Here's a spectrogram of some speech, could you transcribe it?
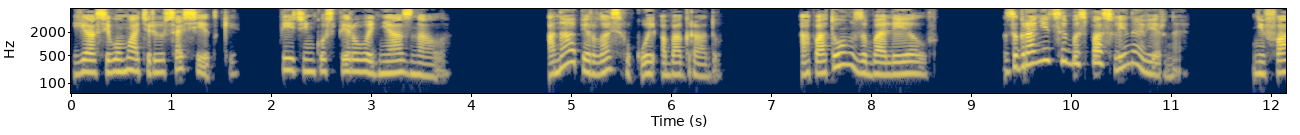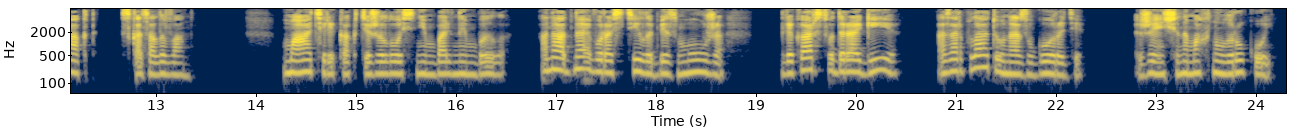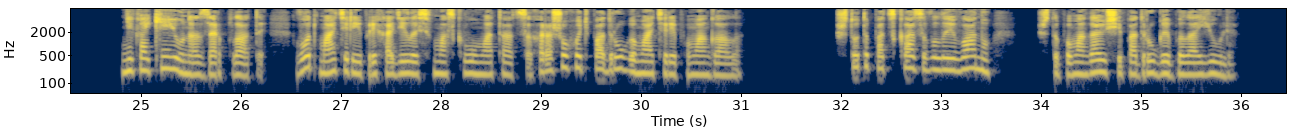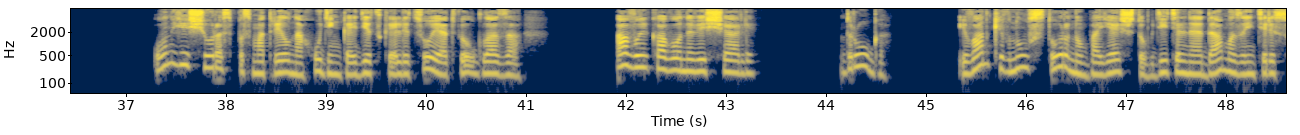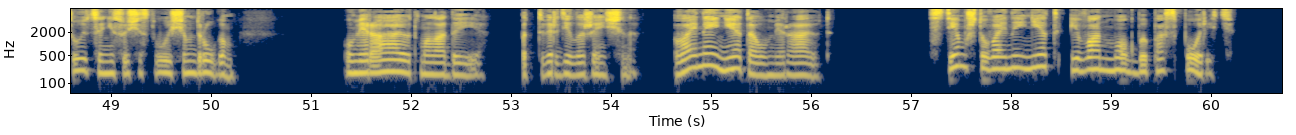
я с его матерью соседки. Петеньку с первого дня знала. Она оперлась рукой об ограду. А потом заболел. За границей бы спасли, наверное. Не факт, сказал Иван. Матери, как тяжело с ним больным было. Она одна его растила, без мужа. Лекарства дорогие, а зарплаты у нас в городе. Женщина махнула рукой. Никакие у нас зарплаты. Вот матери и приходилось в Москву мотаться. Хорошо, хоть подруга матери помогала. Что-то подсказывало Ивану, что помогающей подругой была Юля. Он еще раз посмотрел на худенькое детское лицо и отвел глаза. «А вы кого навещали?» «Друга». Иван кивнул в сторону, боясь, что бдительная дама заинтересуется несуществующим другом. «Умирают молодые», — подтвердила женщина. Войны нет, а умирают. С тем, что войны нет, Иван мог бы поспорить.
